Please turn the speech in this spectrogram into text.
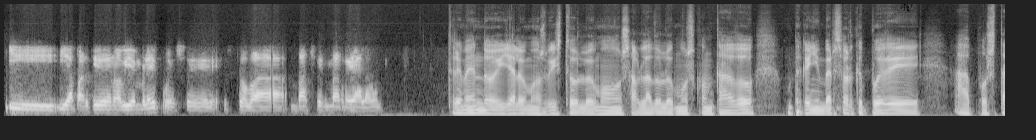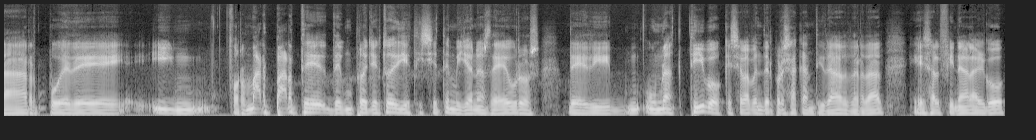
y, a partir de noviembre pues eh, esto va, va a ser más real aún. Tremendo y ya lo hemos visto, lo hemos hablado, lo hemos contado. Un pequeño inversor que puede apostar, puede formar parte de un proyecto de 17 millones de euros, de, un activo que se va a vender por esa cantidad, ¿verdad? Es al final algo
